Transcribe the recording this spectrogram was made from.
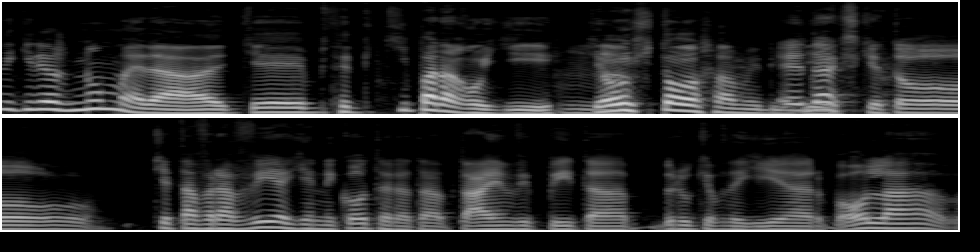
είναι κυρίως νούμερα και επιθετική παραγωγή. Ναι. Και όχι τόσο αμυντική. Ε, εντάξει, και, το... και τα βραβεία γενικότερα, τα, τα MVP, τα Rookie of the Year, όλα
